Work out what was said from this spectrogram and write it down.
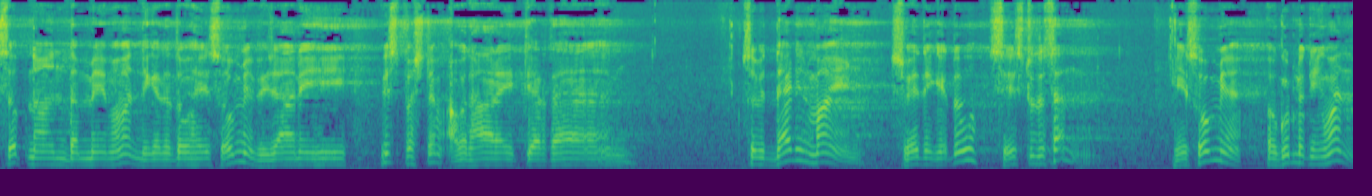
स्वप्नांतम में मम निगत तो है सौम्य बीजाने ही विस्पष्ट अवधार इत्यर्थ। So with that in mind Shvetaketu says to the son हे सौम्य गुड लुकिंग वन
